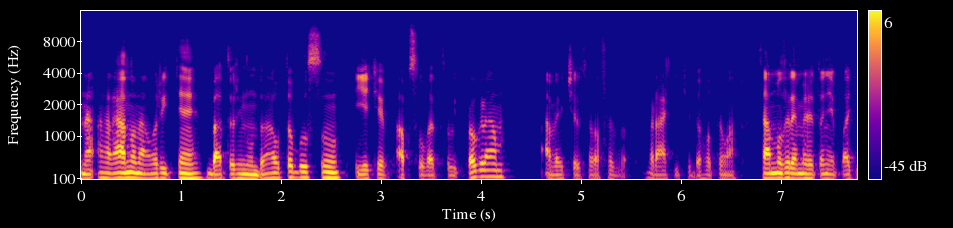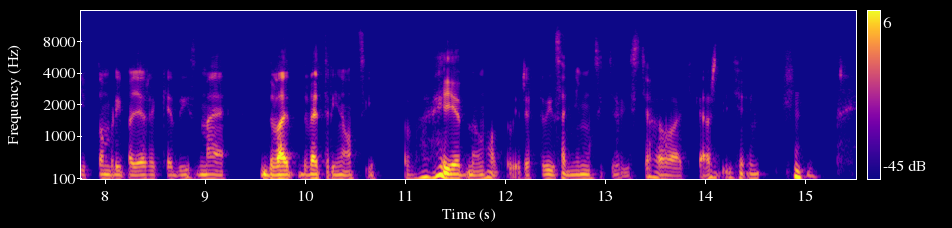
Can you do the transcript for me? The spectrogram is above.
na, ráno naložíte batožinu do autobusu, idete absolvovať celý program a večer sa zase vrátite do hotela. Samozrejme, že to neplatí v tom prípade, že kedy sme dve, dve tri noci v jednom hoteli, že vtedy sa nemusíte vysťahovať každý deň.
